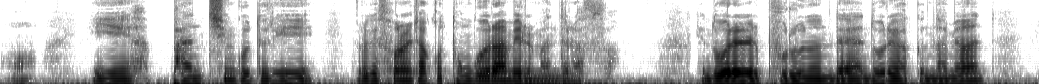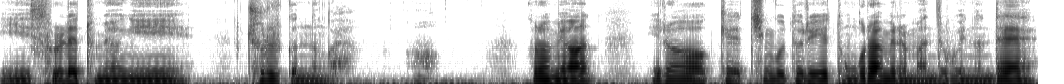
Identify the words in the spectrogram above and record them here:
어, 이반 친구들이 이렇게 손을 잡고 동그라미를 만들었어. 노래를 부르는데 노래가 끝나면 이 술래 두 명이 줄을 끊는 거야. 어. 그러면 이렇게 친구들이 동그라미를 만들고 있는데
